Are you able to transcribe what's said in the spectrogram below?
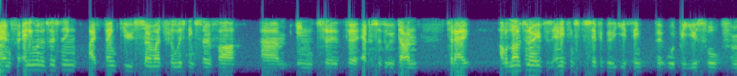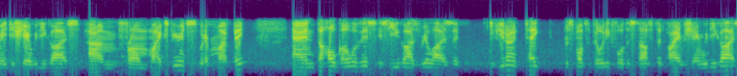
and for anyone that's listening, I thank you so much for listening so far um, into the episodes that we've done today. I would love to know if there's anything specifically that you think that would be useful for me to share with you guys um, from my experiences, whatever it might be. And the whole goal of this is so you guys realize that if you don't take responsibility for the stuff that I am sharing with you guys,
